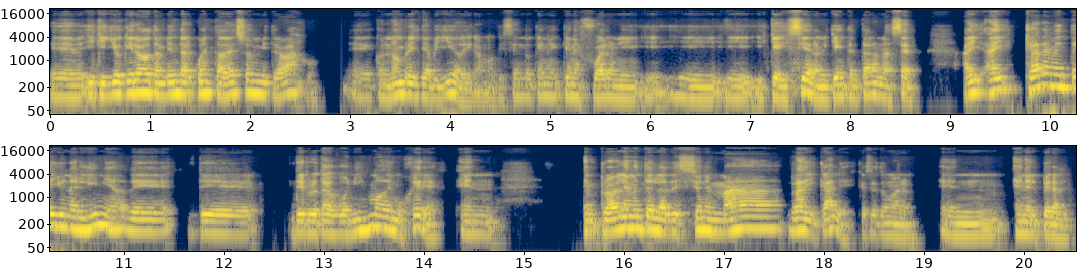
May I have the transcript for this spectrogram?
Eh, y que yo quiero también dar cuenta de eso en mi trabajo. Eh, con nombre y apellido, digamos, diciendo quiénes, fueron y, qué hicieron y qué intentaron hacer. Hay, hay claramente hay una línea de, de, protagonismo de mujeres en, en, probablemente en las decisiones más radicales que se tomaron en, en el Peral.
